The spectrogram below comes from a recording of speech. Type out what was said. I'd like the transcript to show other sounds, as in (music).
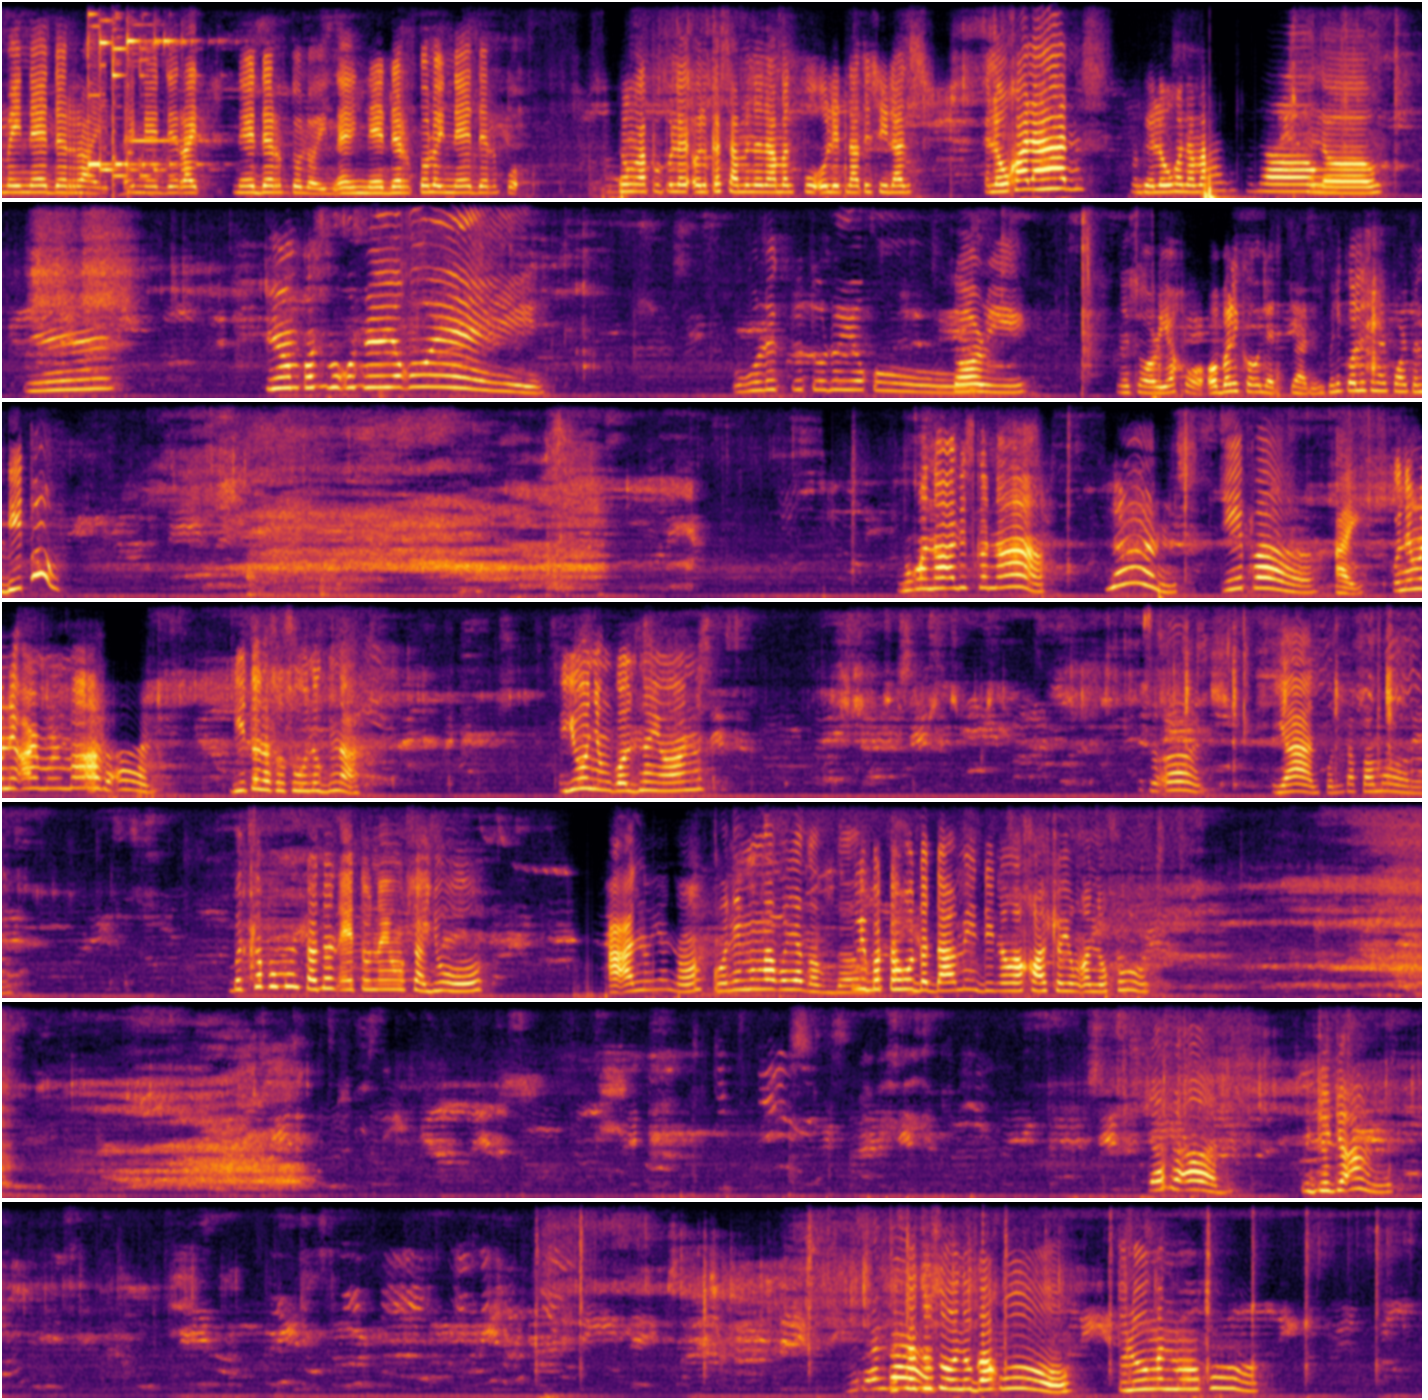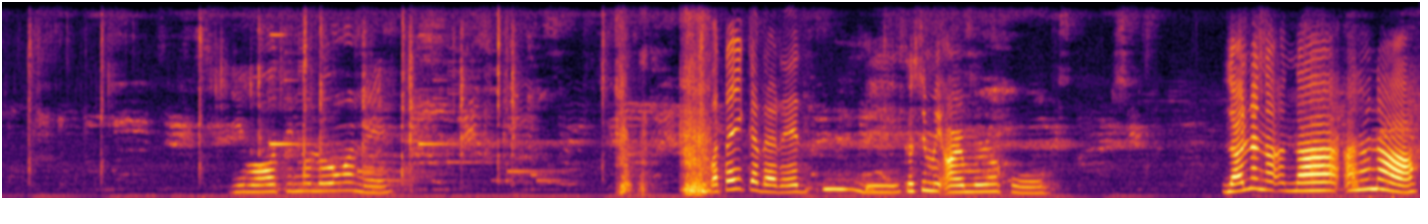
sa may netherite. Ay, netherite. Nether tuloy. Ay, nether tuloy. Nether po. So nga po pala, ulit kasama na naman po ulit natin si Lance. Hello ka, Lance! Mag-hello ka naman. Hello. Hello. Eh. Inampas mo kasi ako eh. Ulit tutuloy ako. Sorry. Na sorry ako. O, balik ka ulit. Yan. Balik ka ulit sa may portal. Dito! Ano ka na? Alis ka na! Lance! Di pa. Ay, kunin mo na yung armor mo. Saan? Dito, nasusunog na. Ayun, yung gold na yon. Saan? Yan, punta pa more. Ba't ka pumunta doon? Eto na yung sa'yo, oh. Ah, ano yan, oh? Kunin mo nga kuya Gabgab. Uy, ba't ako dadami? Hindi na nga kasya yung ano ko. Dyan. Basta susunog ako. Tulungan mo ako. Di mo ako tinulungan eh. Patay ka na rin. Hindi, kasi may armor ako. Lala na, na, ano na,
